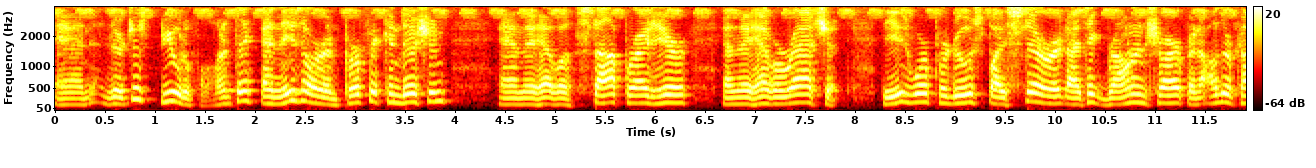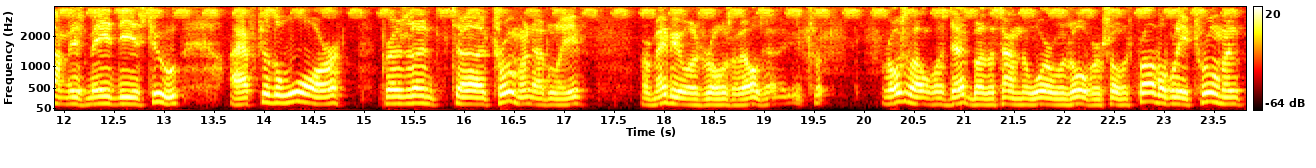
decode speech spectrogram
and they're just beautiful, aren't they? And these are in perfect condition and they have a stop right here and they have a ratchet. These were produced by Starrett. I think Brown and Sharpe and other companies made these too. After the war, President uh, Truman, I believe, or maybe it was Roosevelt. Uh, Roosevelt was dead by the time the war was over, so it was probably Truman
